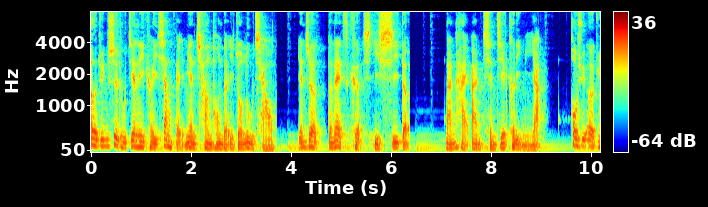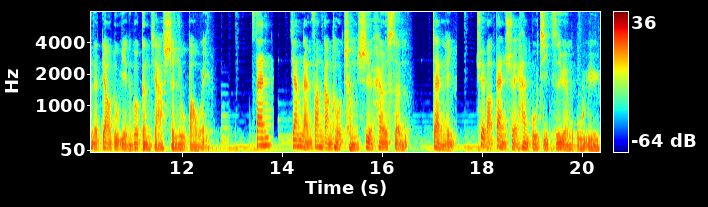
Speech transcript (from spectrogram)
俄军试图建立可以向北面畅通的一座路桥，沿着顿涅茨克以西的南海岸衔接克里米亚。后续俄军的调度也能够更加深入包围。三，将南方港口城市 Helson 占领，确保淡水和补给资源无虞。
